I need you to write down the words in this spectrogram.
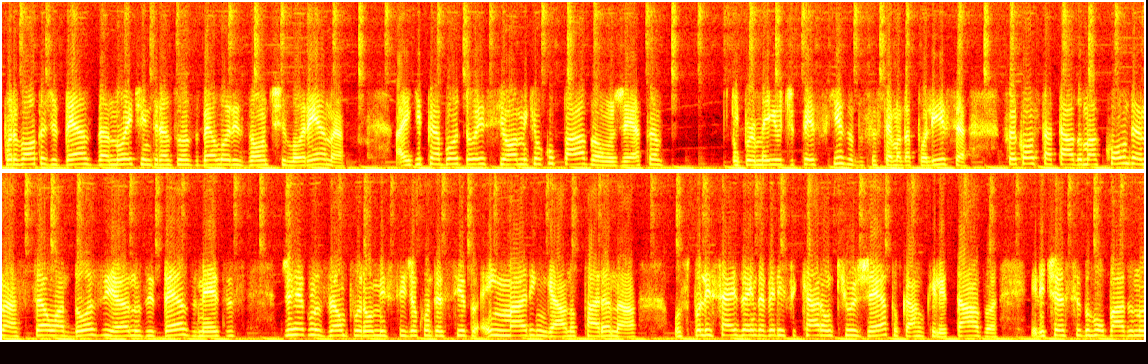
Por volta de 10 da noite, entre as ruas Belo Horizonte e Lorena, a equipe abordou esse homem que ocupava um Jetta e por meio de pesquisa do sistema da polícia, foi constatada uma condenação a 12 anos e 10 meses de reclusão por homicídio acontecido em Maringá, no Paraná. Os policiais ainda verificaram que o Jetta, o carro que ele estava, ele tinha sido roubado no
